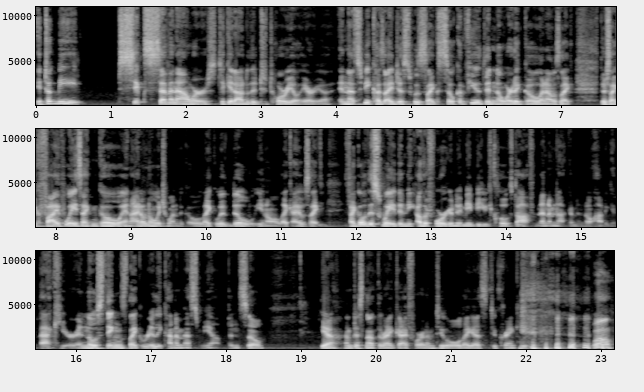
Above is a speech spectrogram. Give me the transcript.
it took me six seven hours to get out of the tutorial area. And that's because i just was like so confused didn't know where to go. And i was like there's like five ways i can go and i don't know which one to go. Like with bill you know like i was like if i go this way then the other four are going to maybe be closed off and then i'm not going to know how to get back here. And those things like really kind of messed me up. And so yeah i'm just not the right guy for it. I'm too old i guess too cranky. Well,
